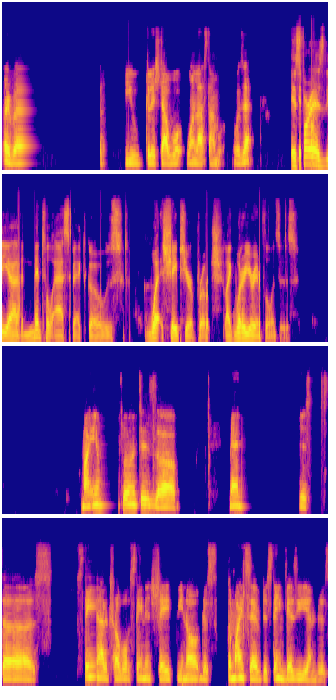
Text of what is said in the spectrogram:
Sorry, but you glitched out one last time. What was that? as far as the uh the mental aspect goes what shapes your approach like what are your influences my influences uh man just uh staying out of trouble staying in shape you know just the mindset of just staying busy and just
